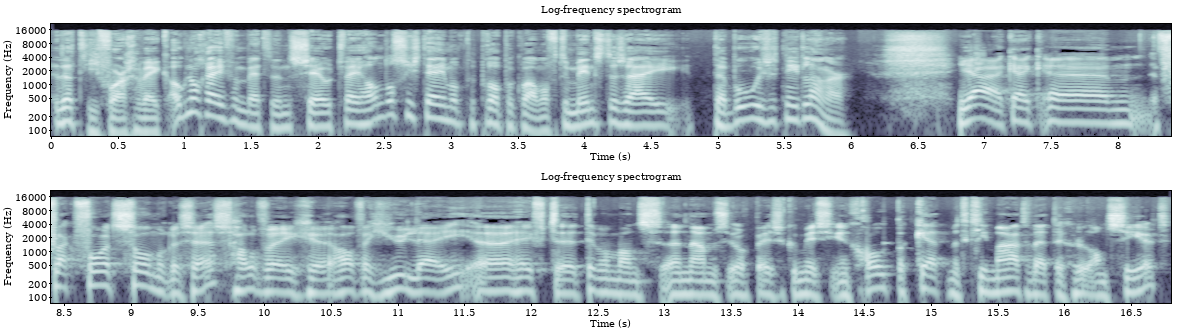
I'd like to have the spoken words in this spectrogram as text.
dat die vorige week ook nog even met een CO2-handelssysteem op de proppen kwam. Of tenminste zei, taboe is het niet langer. Ja, kijk, uh, vlak voor het zomerreces, halfwege, halfweg juli, uh, heeft uh, Timmermans namens de Europese Commissie een groot pakket met klimaatwetten gelanceerd.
